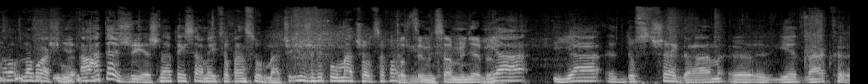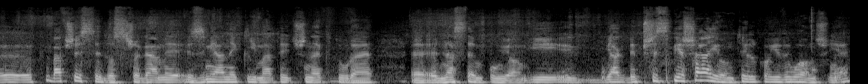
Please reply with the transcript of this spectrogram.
No, no właśnie. Aha, też żyjesz na tej samej, co pan Surmacz. Już wytłumaczę, o co chodzi. Pod tym samym niebem. Ja, ja dostrzegam e, jednak, e, chyba wszyscy dostrzegamy zmiany klimatyczne, które e, następują i jakby przyspieszają tylko i wyłącznie.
